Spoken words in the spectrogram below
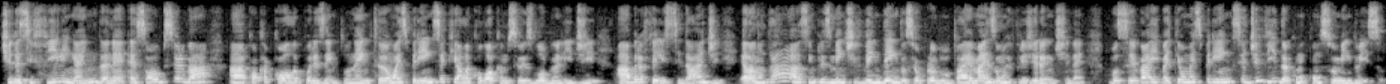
tido esse feeling ainda, né, é só observar a Coca-Cola, por exemplo, né, então a experiência que ela coloca no seu slogan ali de abra felicidade, ela não está simplesmente vendendo o seu produto, ah, é mais um refrigerante, né, você vai, vai ter uma experiência de vida com, consumindo isso.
